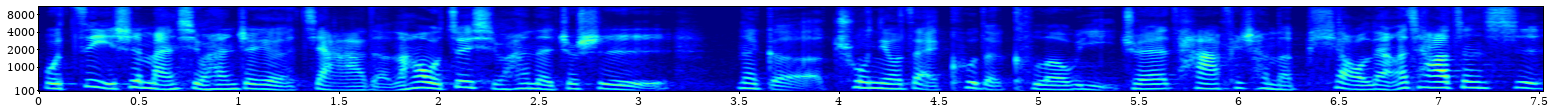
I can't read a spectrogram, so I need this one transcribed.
我自己是蛮喜欢这个家的。然后我最喜欢的就是那个出牛仔裤的 Chloe，觉得她非常的漂亮，而且她真是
